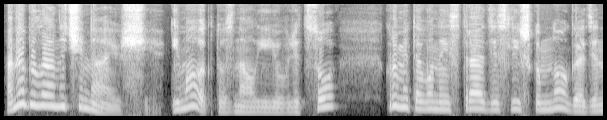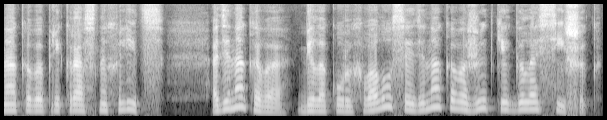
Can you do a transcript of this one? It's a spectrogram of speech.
Она была начинающая, и мало кто знал ее в лицо. Кроме того, на эстраде слишком много одинаково прекрасных лиц, одинаково белокурых волос и одинаково жидких голосишек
